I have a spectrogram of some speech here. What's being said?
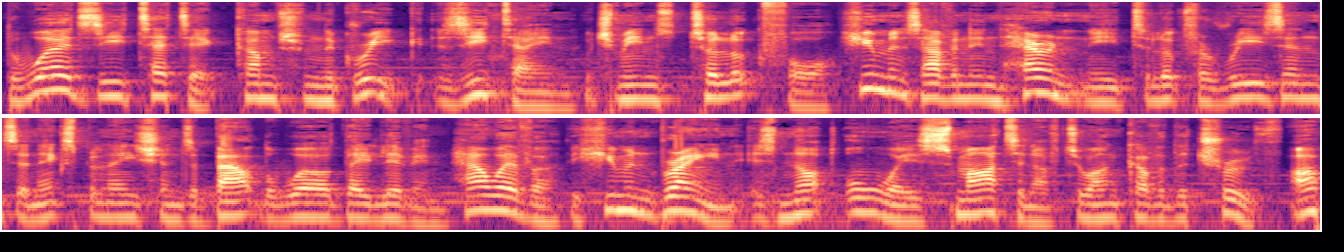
The word zetetic comes from the Greek zetein, which means to look for. Humans have an inherent need to look for reasons and explanations about the world they live in. However, the human brain is not always smart enough to uncover the truth. Our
